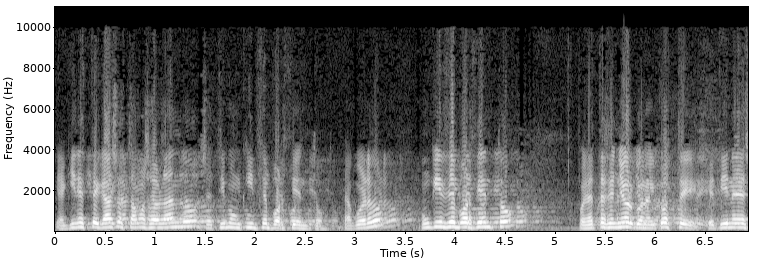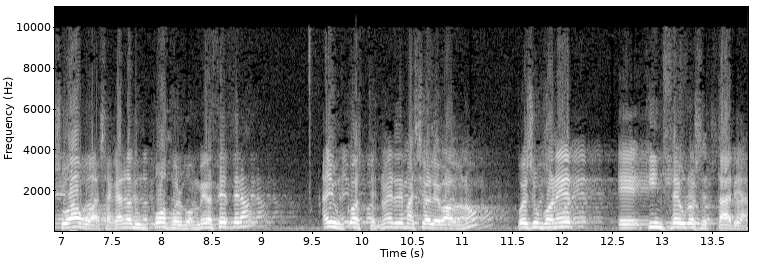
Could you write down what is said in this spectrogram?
Y aquí en este caso estamos hablando, se estima un 15%, ¿de acuerdo? Un 15%, pues este señor con el coste que tiene de su agua, sacarla de un pozo, el bombeo, etcétera, hay un coste, no es demasiado elevado, ¿no? Puede suponer 15 eh, euros hectárea,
